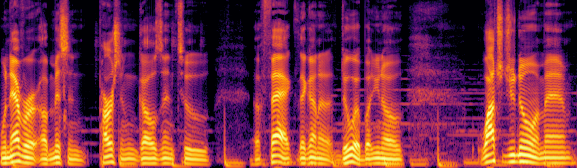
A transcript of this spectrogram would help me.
Whenever a missing person goes into effect, they're going to do it. But you know, watch what you're doing, man.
